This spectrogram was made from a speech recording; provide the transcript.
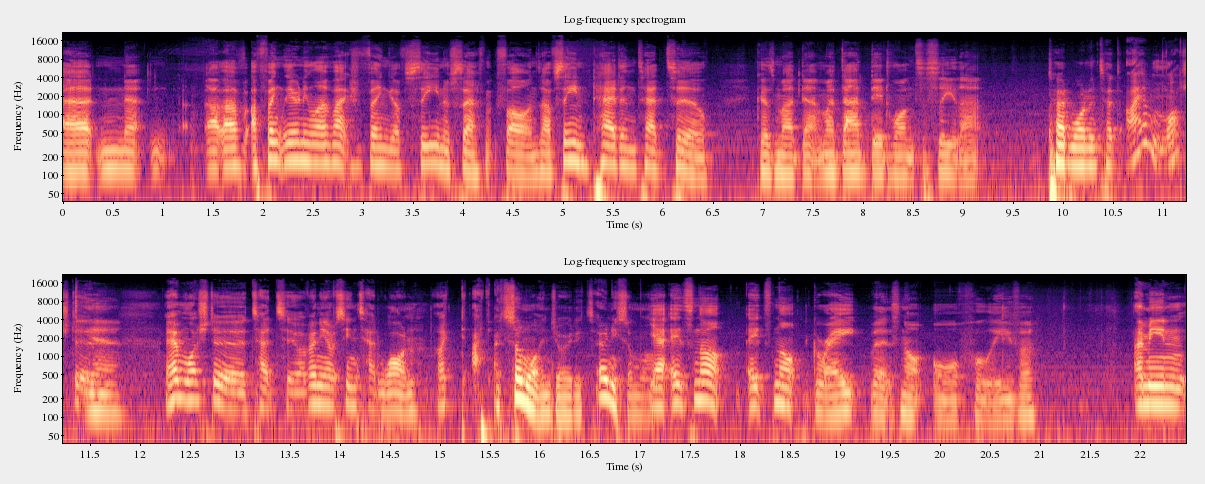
Uh, no, I, I think the only live action thing I've seen of Seth MacFarlane's, I've seen Ted and Ted 2, because my, da- my dad did want to see that. Ted One and Ted. I haven't watched it. yeah. I haven't watched uh, Ted Two. I've only ever seen Ted One. I, I, I somewhat enjoyed it. Only somewhat. Yeah, it's not, it's not great, but it's not awful either. I mean,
